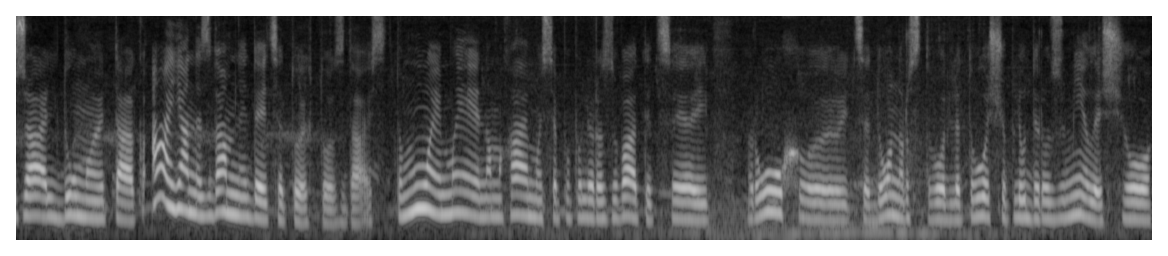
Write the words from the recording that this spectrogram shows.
жаль, думають так, а я не здам, не йдеться той, хто здасть. Тому і ми намагаємося популяризувати цей рух, е, це донорство для того, щоб люди розуміли, що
